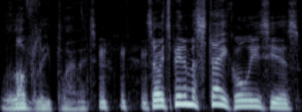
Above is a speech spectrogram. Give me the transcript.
Lovely Planet. so it's been a mistake all these years.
